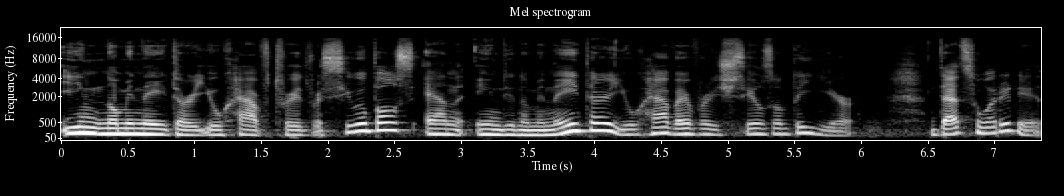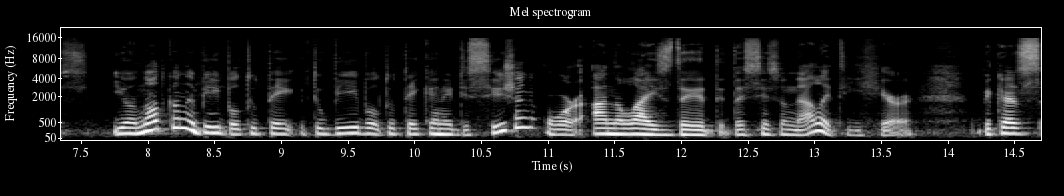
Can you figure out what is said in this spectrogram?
in nominator you have trade receivables, and in denominator you have average sales of the year. That's what it is you're not going to be able to take to be able to take any decision or analyze the, the, the seasonality here. Because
